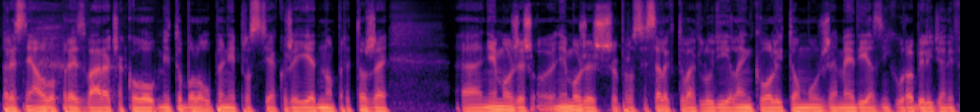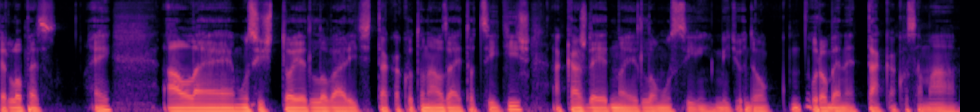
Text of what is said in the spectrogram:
Presne, alebo pre zváračakovou. Mne to bolo úplne proste akože jedno, pretože uh, nemôžeš, nemôžeš proste selektovať ľudí len kvôli tomu, že médiá z nich urobili Jennifer Lopez. Hej? Ale musíš to jedlo variť tak, ako to naozaj to cítiš a každé jedno jedlo musí byť urobené tak, ako sa má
